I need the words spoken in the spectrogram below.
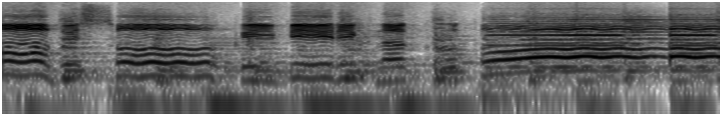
На высокий берег, на крутой.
